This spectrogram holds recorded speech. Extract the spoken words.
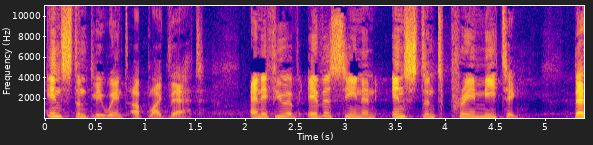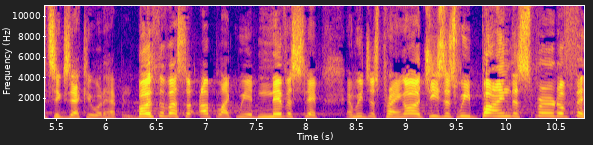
instantly went up like that. And if you have ever seen an instant prayer meeting, that's exactly what happened. Both of us are up like we had never slept. And we're just praying, Oh, Jesus, we bind the spirit of fear.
